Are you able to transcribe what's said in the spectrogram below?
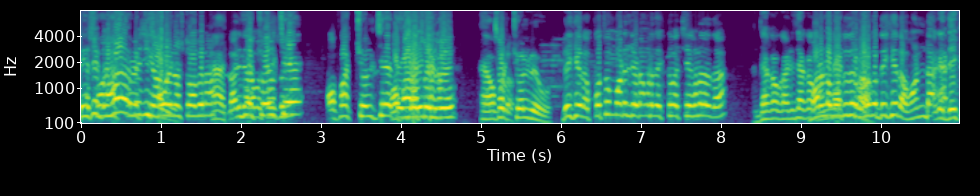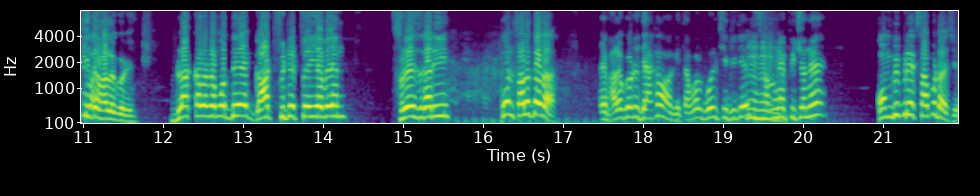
বেশি সময় নষ্ট করে বেশি কি সময় হবে? না। গাড়ি চলছে অফার চলছে তাই চলবে। হ্যাঁ অফার চলো। চলবেও। দেখিয়ে দাও প্রথম মডেল যেটা আমরা দেখতে পাচ্ছি এখানে দাদা। দেখাও গাড়ি দেখাও মডেলটা বন্ধুদের ভালো করে দেখিয়ে দাও হন্ডা আগে দেখিয়ে দাও ভালো করে। ব্ল্যাক কালারের মধ্যে গার্ড ফিটেড পেয়ে যাবেন ফ্রেশ গাড়ি। কোন সালের দাদা? ভালো করে দেখাও আগে তারপর বলছি ডিটেল সামনে পিছনে। কম্বি ব্রেক সাপোর্ট আছে?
